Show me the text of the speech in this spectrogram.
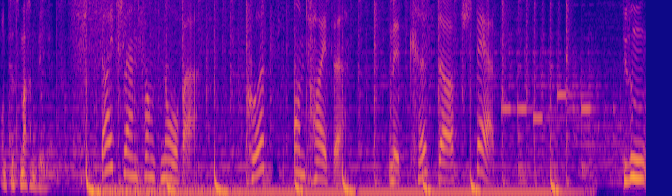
Und das machen wir jetzt. Deutschlandfunk Nova. Kurz und heute. Mit Christoph Sterz. Diesen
